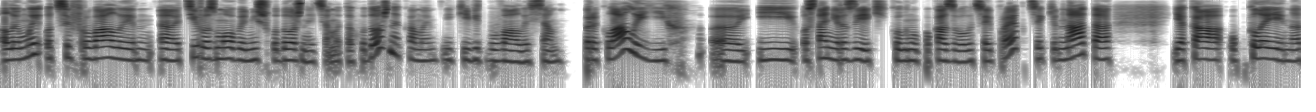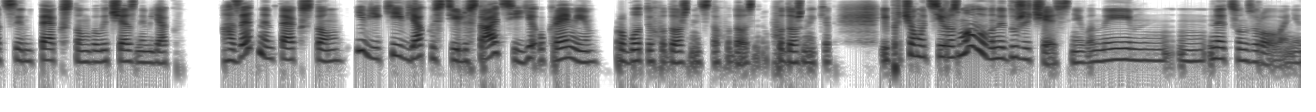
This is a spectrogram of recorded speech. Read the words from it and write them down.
але ми оцифрували е, ті розмови між художницями та художниками, які відбувалися переклали їх. Е, і останні рази, які коли ми показували цей проект, це кімната, яка обклеєна цим текстом величезним, як газетним текстом, і в якій в якості ілюстрації є окремі роботи художниць та художників. І причому ці розмови вони дуже чесні, вони не цензуровані,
